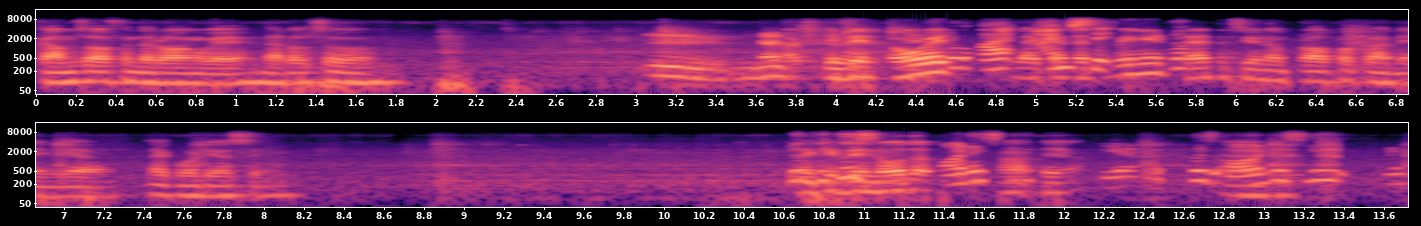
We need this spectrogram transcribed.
comes off in the wrong way. That also. Mm, But that's if they know it, No, I- like I'm and they're saying- doing it, no. then it's you know proper cunning. Yeah, like what you're saying. No, like if because they know the honestly, uh, yeah yeah, because Yeah. honestly, when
